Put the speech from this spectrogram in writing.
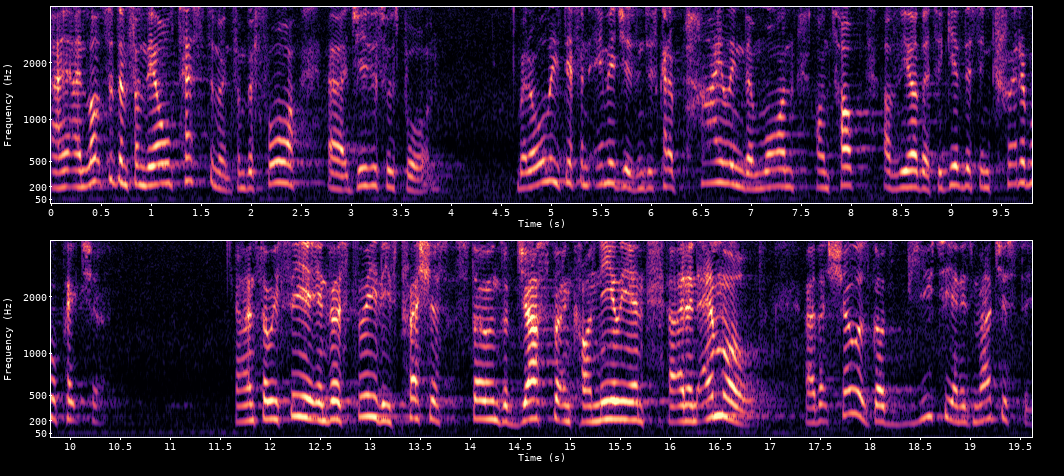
and, and, lots of them from the Old Testament, from before uh, Jesus was born. But all these different images and just kind of piling them one on top of the other to give this incredible picture and so we see in verse 3 these precious stones of jasper and carnelian uh, and an emerald uh, that show us God's beauty and his majesty.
